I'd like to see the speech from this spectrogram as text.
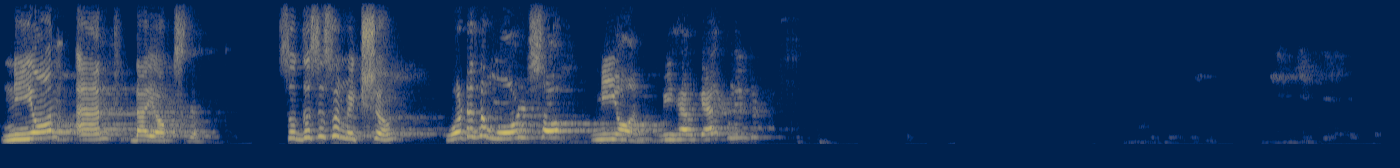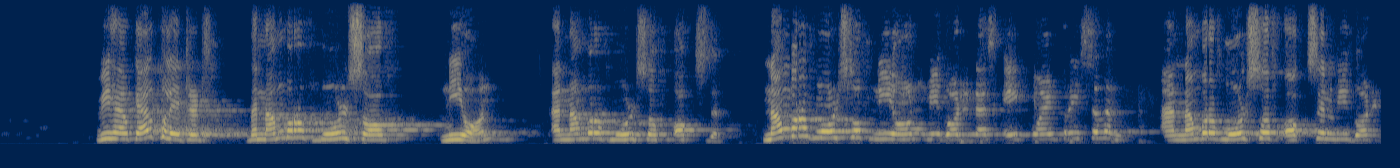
Neon and dioxygen. So this is a mixture. What are the moles of neon? We have calculated. We have calculated the number of moles of neon and number of moles of oxygen. Number of moles of neon, we got it as 8.37 and number of moles of oxygen, we got it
